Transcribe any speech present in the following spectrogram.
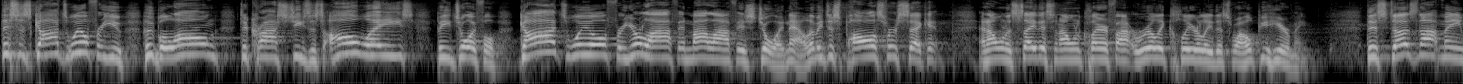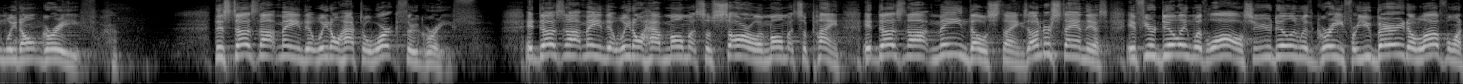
This is God's will for you who belong to Christ Jesus. Always be joyful. God's will for your life and my life is joy. Now, let me just pause for a second, and I want to say this and I want to clarify it really clearly this way. I hope you hear me. This does not mean we don't grieve. This does not mean that we don't have to work through grief. It does not mean that we don't have moments of sorrow and moments of pain. It does not mean those things. Understand this. If you're dealing with loss or you're dealing with grief or you buried a loved one,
